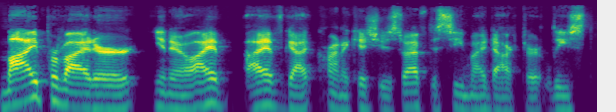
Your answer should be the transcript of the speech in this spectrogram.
My provider, you know, I have I have got chronic issues, so I have to see my doctor at least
